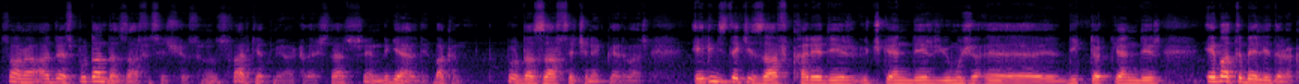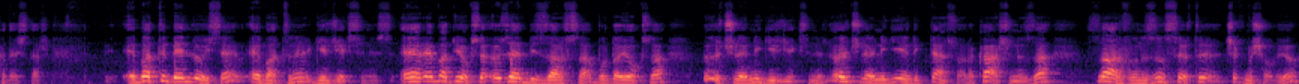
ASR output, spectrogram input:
Sonra adres buradan da zarfı seçiyorsunuz. Fark etmiyor arkadaşlar. Şimdi geldi. Bakın. Burada zarf seçenekleri var. Elinizdeki zarf karedir, üçgendir, yumuşa, e, dikdörtgendir. Ebatı bellidir arkadaşlar. Ebatı belli ise ebatını gireceksiniz. Eğer ebat yoksa özel bir zarfsa, burada yoksa ölçülerini gireceksiniz. Ölçülerini girdikten sonra karşınıza zarfınızın sırtı çıkmış oluyor.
